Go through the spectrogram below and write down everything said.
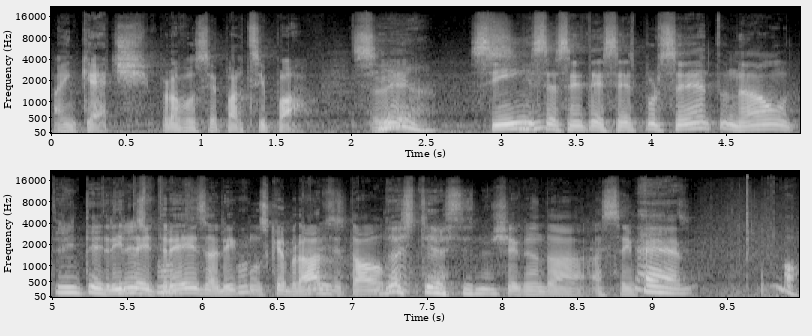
a enquete para você participar. Sim. Sim, Sim, 66%, não, 33, 33 ali com os quebrados e tal. Dois terços, né? Chegando a, a 100%. É, bom,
